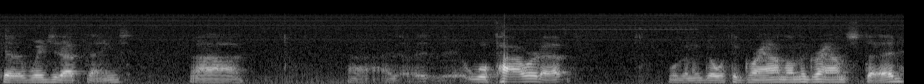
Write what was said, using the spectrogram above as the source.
to widget up things. Uh, uh, we'll power it up. We're going to go with the ground on the ground stud.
